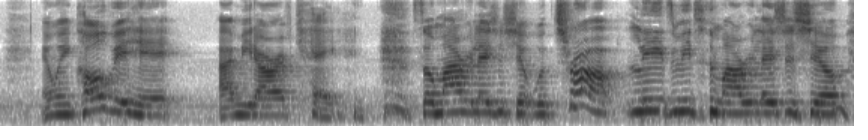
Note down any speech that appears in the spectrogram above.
and when COVID hit, I meet RFK. So my relationship with Trump leads me to my relationship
